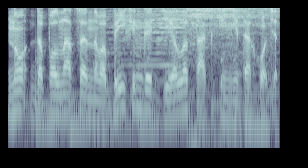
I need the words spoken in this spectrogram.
но до полноценного брифинга дело так и не доходит.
